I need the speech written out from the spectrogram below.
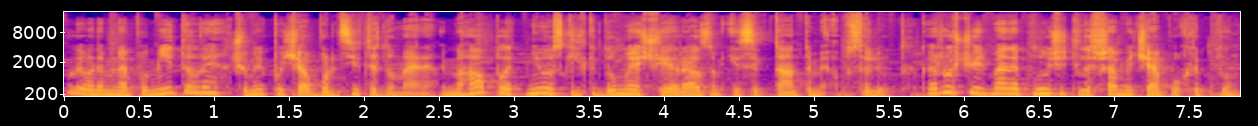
Коли вони мене помітили, чумик почав борціти до мене. Вимагав платню, оскільки думає, що я разом із сектантами абсолют. Кажу, що від мене получить лише мечем по хребту.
